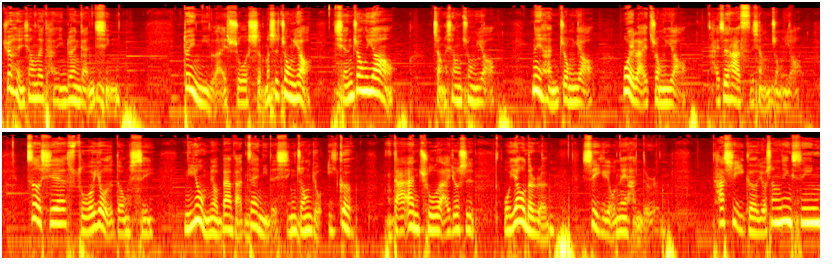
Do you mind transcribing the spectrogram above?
就很像在谈一段感情。对你来说，什么是重要？钱重要？长相重要？内涵重要，未来重要，还是他的思想重要？这些所有的东西，你有没有办法在你的心中有一个答案出来？就是我要的人是一个有内涵的人，他是一个有上进心、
